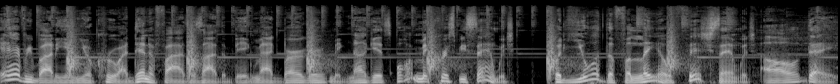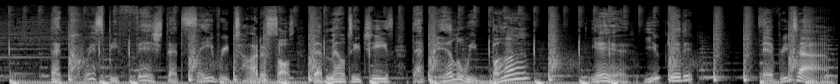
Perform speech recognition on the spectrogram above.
Everybody in your crew identifies as either Big Mac Burger, McNuggets, or McCrispy Sandwich, but you're the filet fish Sandwich all day. That crispy fish, that savory tartar sauce, that melty cheese, that pillowy bun. Yeah, you get it every time.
